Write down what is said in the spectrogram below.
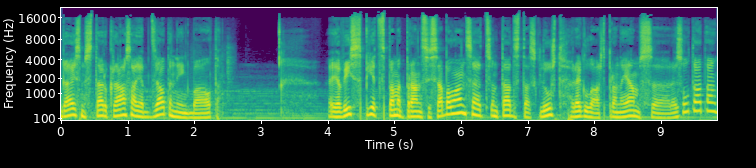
gaismas staru krāsā, jeb dzeltenīgi balta. Ja visas piecas pamatprānas ir sabalansētas un tādas tās kļūst regulārs pranajāmas rezultātā,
